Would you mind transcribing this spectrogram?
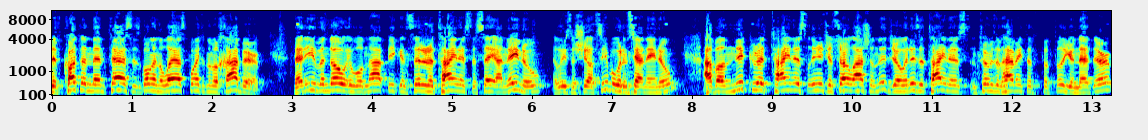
Sivkatan Memtes is going on the last point in the Mechaber, that even though it will not be considered a tainus to say anenu, at least the Tzibur wouldn't say anenu, aval nikra tainus l'inyan shetzar l'ashal nidjo, it is a tainus in terms of having to fulfill your neder,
